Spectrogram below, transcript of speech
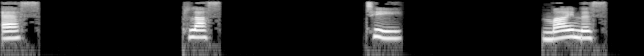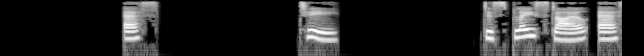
s plus t minus s t display style s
